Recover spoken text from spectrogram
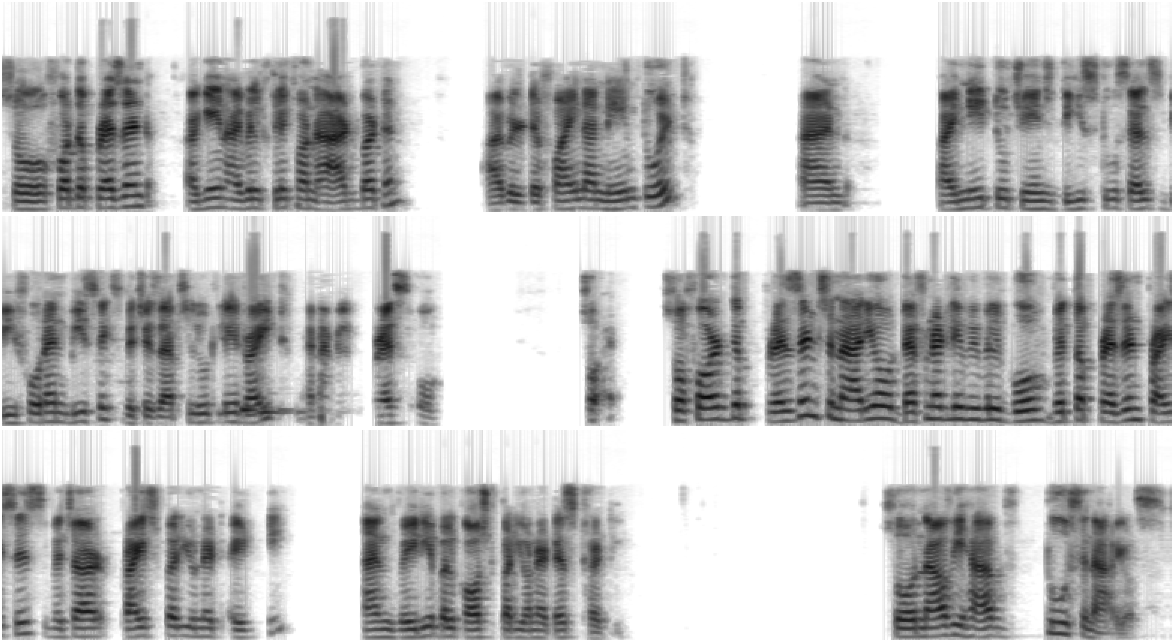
So for the present again i will click on add button. I will define a name to it. And i need to change these two cells b4 and b6 which is absolutely right. And i will press ok so so for the present scenario, definitely we will go with the present prices, which are price per unit 80 and variable cost per unit is 30. So now we have two scenarios.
